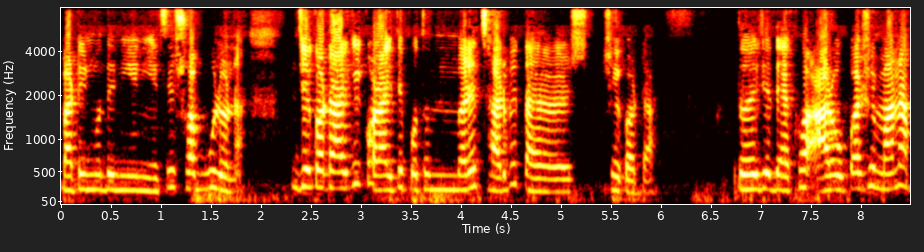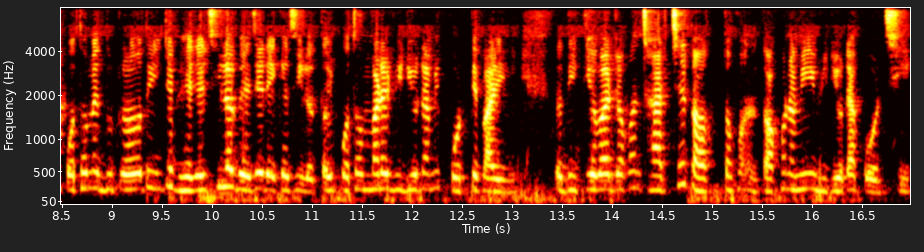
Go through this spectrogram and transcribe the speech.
বাটির মধ্যে নিয়ে নিয়েছে, সবগুলো না। যে কটা আর কি কড়াইতে প্রথমবারে ছাড়বে তার সে কটা। তো এই যে দেখো, আর ওপাশে মা না প্রথমে দুটো তিনটে ভেজেছিল, ভেজে রেখেছিল। তো ওই প্রথমবারের ভিডিওটা আমি করতে পারিনি। তো দ্বিতীয়বার যখন ছাড়ছে, তখ- তখন তখন আমি ভিডিওটা করছি।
